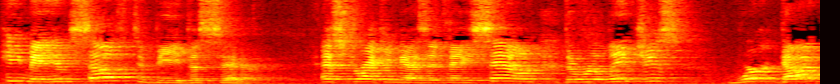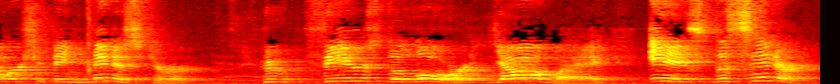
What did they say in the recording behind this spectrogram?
He made himself to be the sinner. As striking as it may sound, the religious, God worshiping minister who fears the Lord, Yahweh, is the sinner.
